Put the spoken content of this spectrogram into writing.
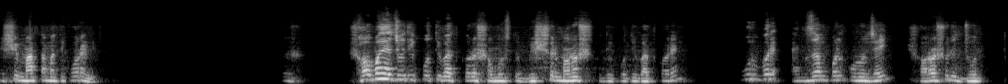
বেশি মাতামাতি করেনি। সবাই যদি প্রতিবাদ করে, সমস্ত বিশ্বের মানুষ যদি প্রতিবাদ করে, পূর্বের এক্সাম্পল অনুযায়ী সরাসরি যুদ্ধ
